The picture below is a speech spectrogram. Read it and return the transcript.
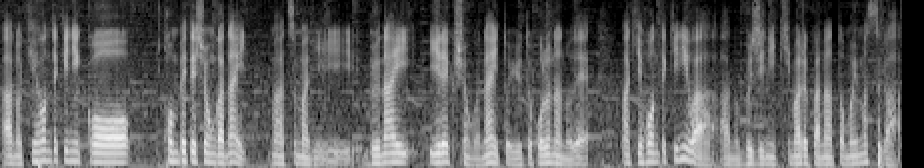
あの基本的にこうコンペティションがない、まあ、つまり部内イレクションがないというところなので、まあ、基本的にはあの無事に決まるかなと思いますが、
